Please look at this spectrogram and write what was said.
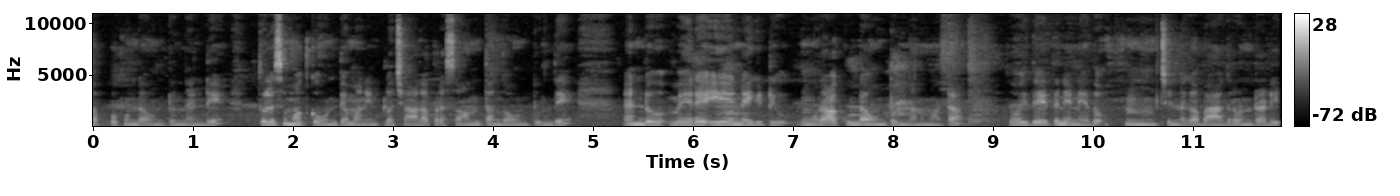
తప్పకుండా ఉంటుందండి. తులసి మొక్క ఉంటే మన ఇంట్లో చాలా ప్రశాంతంగా ఉంటుంది. అండ్ వేరే ఏ నెగిటివ్ రాకుండా ఉంటుందన్నమాట. సో ఇదైతే నేను ఏదో చిన్నగా బ్యాక్గ్రౌండ్ రెడీ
